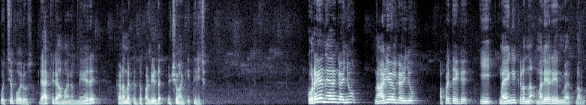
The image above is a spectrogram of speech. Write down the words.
കൊച്ചു പോലൂസ് രാഖി രാമാനം നേരെ കടമറ്റത്ത് പള്ളിയുടെ ലക്ഷ്യമാക്കി തിരിച്ചു. കുറേ നേരം കഴിഞ്ഞു നാഴികകൾ കഴിഞ്ഞു അപ്പോഴത്തേക്ക് ഈ മയങ്ങിക്കിടന്ന മലയരയന്മാർ ഉണർന്നു.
